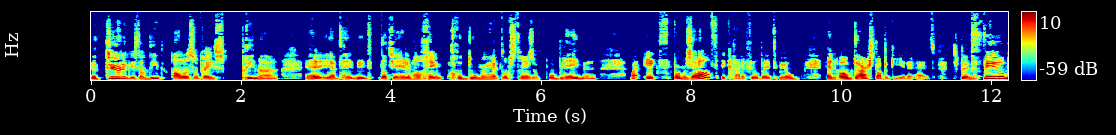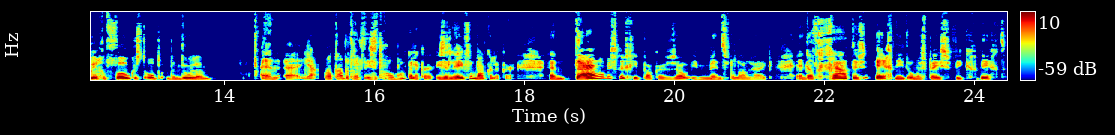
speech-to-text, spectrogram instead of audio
Natuurlijk is dan niet alles opeens prima. Je hebt niet dat je helemaal geen gedoe meer hebt of stress of problemen. Maar ik, voor mezelf, ik ga er veel beter mee om. En ook daar stap ik eerder uit. Dus ik ben veel meer gefocust op mijn doelen. En uh, ja, wat dat betreft is het gewoon makkelijker. Is het leven makkelijker. En daarom is regie pakken zo immens belangrijk. En dat gaat dus echt niet om een specifiek gewicht.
